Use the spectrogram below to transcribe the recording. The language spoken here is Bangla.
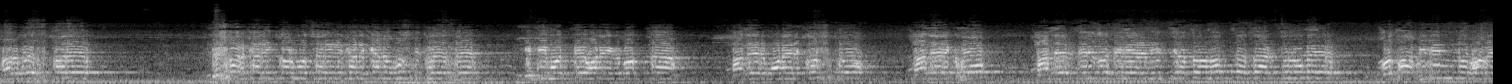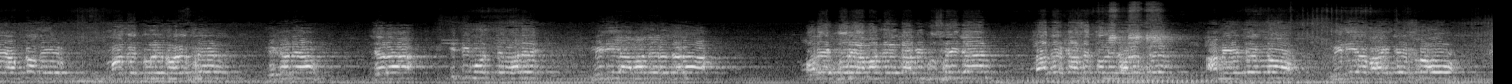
সর্বস্তরের বেসরকারি কর্মচারীর এখানে কেন উপস্থিত হয়েছে? ইতিমধ্যে অনেক বক্তা তাদের মনের কষ্ট, তাদের ক্ষোভ, তাদের দীর্ঘদিনের নির্যাতন, অত্যাচার, জুলুমের কথা বিভিন্ন ভাবে আপনাদের মাঝে তুলে ধরেছেন। এখানে যারা ইতিমধ্যে অনেক মিডিয়া আমাদের যারা অনেক দূরে আমাদের দাবি বুঝেই দেন, তাদের কাছে তুলে ধরেছেন। আমি এজন্য মিডিয়া ভাইদের সহ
